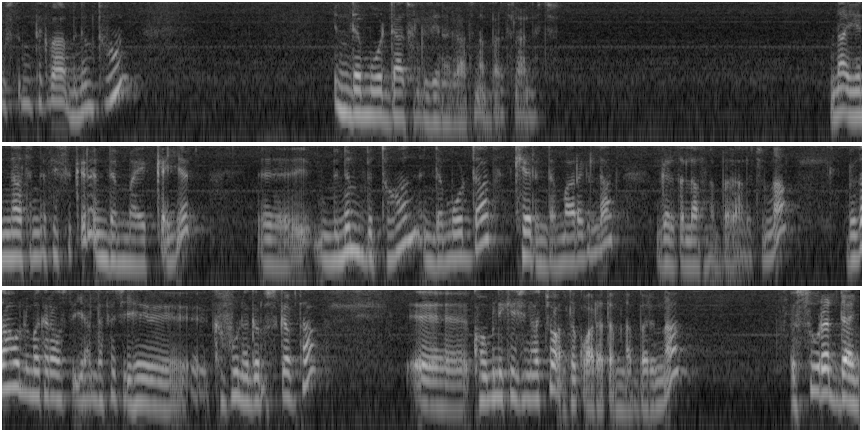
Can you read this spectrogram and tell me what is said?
ውስጥ ምትግባ ምንም ትሁን እንደምወዳት ሁልጊዜ ነግራት ነበር ትላለች። እና የእናትነቴ ፍቅር እንደማይቀየር ምንም ብትሆን እንደምወዳት care እንደማደርግላት ገልጽላት ነበር አለች። እና በዛ ሁሉ መከራ ውስጥ እያለፈች ይሄ ክፉ ነገር ውስጥ ገብታ ኮሚኒኬሽናቸው አልተቋረጠም ነበር እና እሱ ረዳኝ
